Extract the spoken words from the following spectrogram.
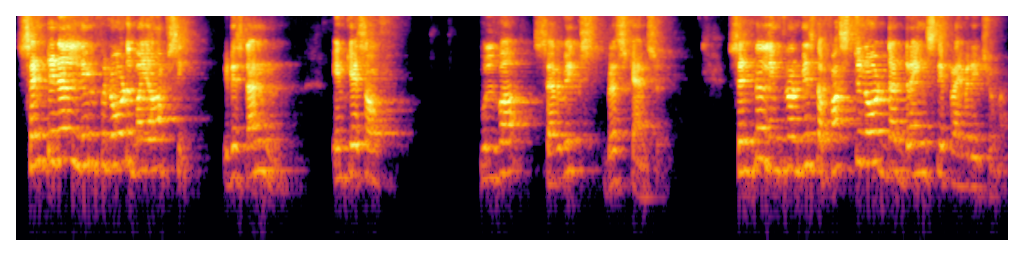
Sentinel lymph node biopsy it is done in case of vulva, cervix, breast cancer. Sentinel lymph node means the first node that drains the primary tumor.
